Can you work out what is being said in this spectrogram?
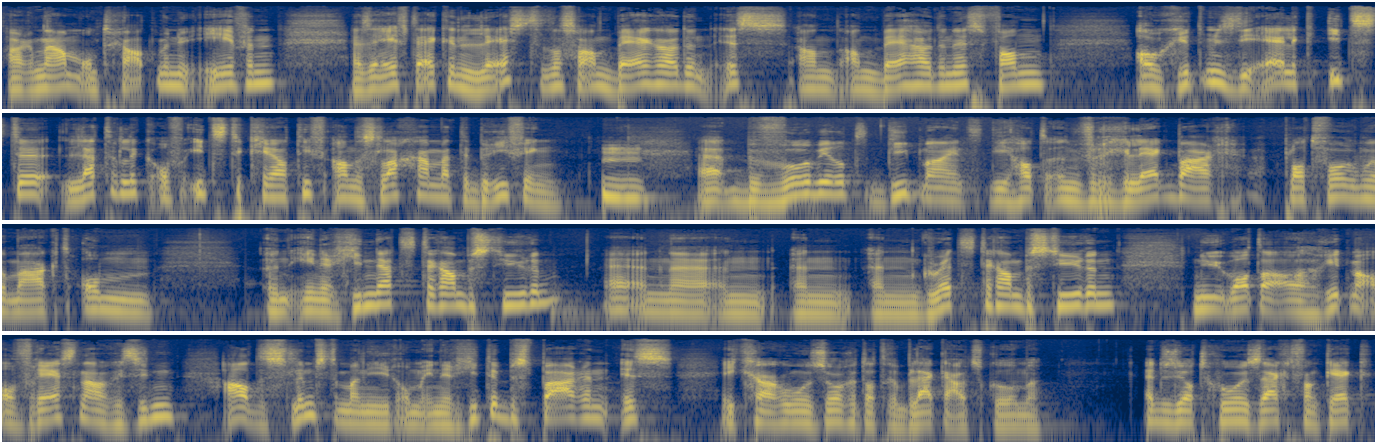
haar naam ontgaat me nu even. En zij heeft eigenlijk een lijst dat ze aan het bijhouden is, aan, aan bijhouden is van algoritmes die eigenlijk iets te letterlijk of iets te creatief aan de slag gaan met de briefing. Mm. Uh, bijvoorbeeld DeepMind, die had een vergelijkbaar platform gemaakt om een energienet te gaan besturen, een, eh, een, een, een grid te gaan besturen. Nu, wat dat algoritme al vrij snel gezien, ah, de slimste manier om energie te besparen is, ik ga gewoon zorgen dat er blackouts komen. En dus die had gewoon gezegd van kijk,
